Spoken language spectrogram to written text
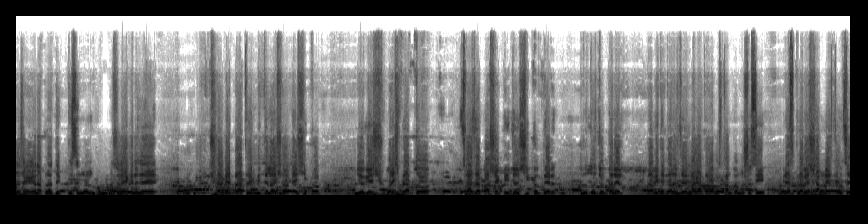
দর্শক, এখানে আপনারা দেখতেছেন আসলে এখানে যে সরকারি প্রাথমিক বিদ্যালয়, সরকারি শিক্ষক নিয়োগের সুপারিশ প্রাপ্ত ছয় হাজার পাঁচশো একত্রিশ জন শিক্ষকদের দ্রুত যোগদানের দাবিতে তাদের যে লাগাতার অবস্থান কর্মসূচি প্রেস ক্লাবের সামনে চলছে।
